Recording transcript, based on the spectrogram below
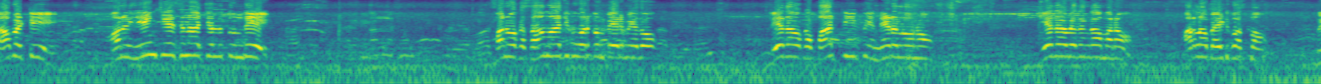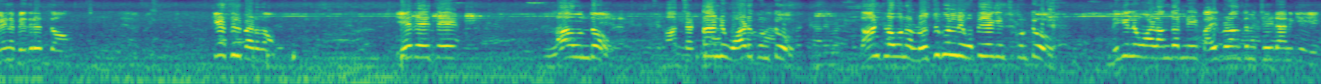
కాబట్టి మనం ఏం చేసినా చెల్లుతుంది. మనం ఒక సామాజిక వర్గం పేరు మీదో లేదా ఒక పార్టీ నీడలోనో ఏదో విధంగా మనం మరలా బయటకు వస్తాం వీళ్ళని బెదిరిద్దాం కేసులు పెడదాం. ఏదైతే లా ఉందో ఆ చట్టాన్ని వాడుకుంటూ దాంట్లో ఉన్న లొసుగుల్ని ఉపయోగించుకుంటూ మిగిలిన వాళ్ళందరినీ భయభ్రాంతులు చేయడానికి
